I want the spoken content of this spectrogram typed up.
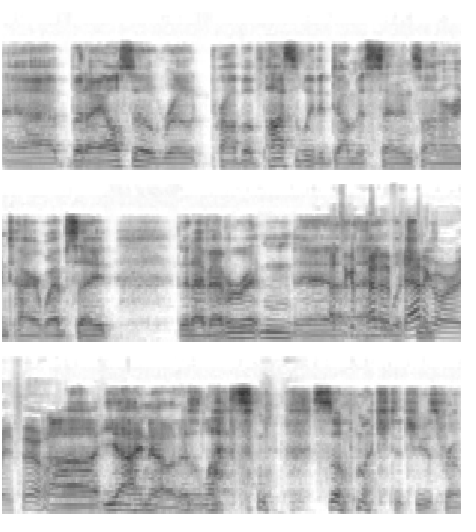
uh, but I also wrote probably possibly the dumbest sentence on our entire website that I've ever written. Uh, That's a competitive uh, which was- category too. Uh, yeah, I know. There's lots, so much to choose from.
